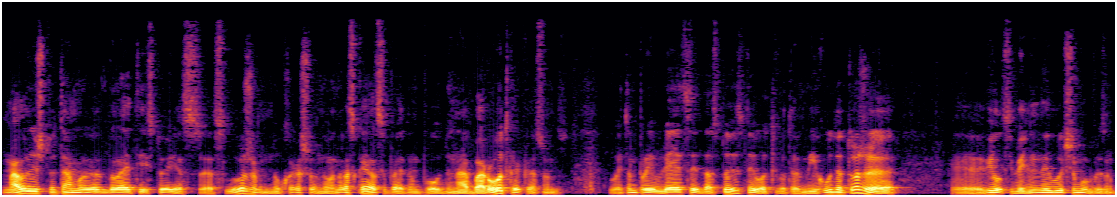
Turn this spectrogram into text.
Мало ли, что там э, была эта история с, с ложем, ну хорошо, но он раскаялся по этому поводу. Наоборот, как раз он в этом проявляется и достоинство. И вот, вот Ихуда тоже э, вел себя не наилучшим образом.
